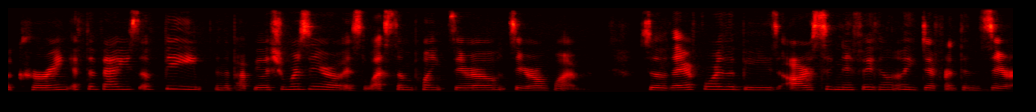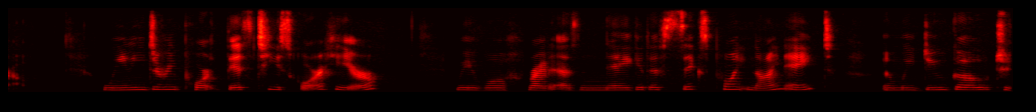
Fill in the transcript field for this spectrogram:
occurring if the values of b in the population were 0 is less than 0.001. So therefore the b's are significantly different than 0. We need to report this t-score here. We will write it as negative 6.98 and we do go to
